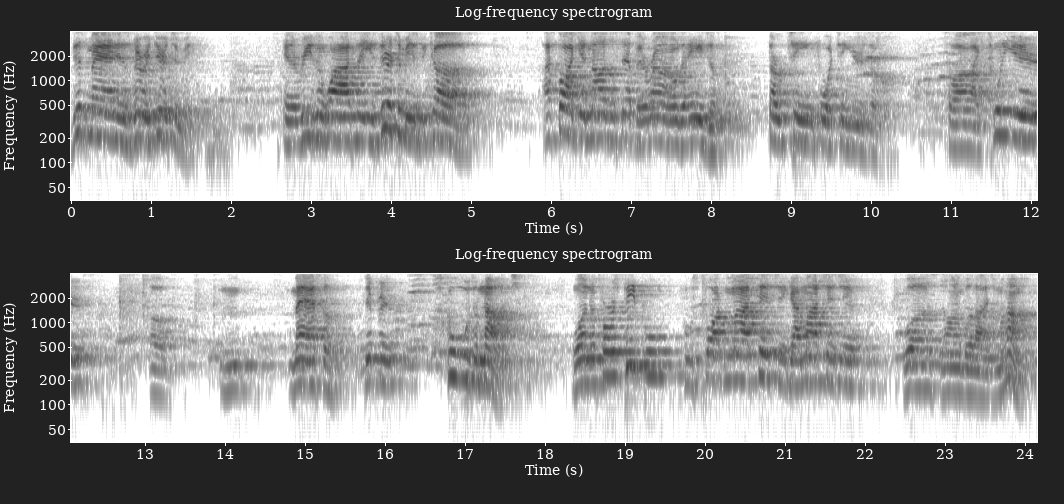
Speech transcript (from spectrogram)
this man is very dear to me. And the reason why I say he's dear to me is because I started getting knowledge of self at around the age of 13, 14 years old. So I like 20 years of mass of different schools of knowledge. One of the first people who sparked my attention, got my attention, was the Honorable Elijah Muhammad.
